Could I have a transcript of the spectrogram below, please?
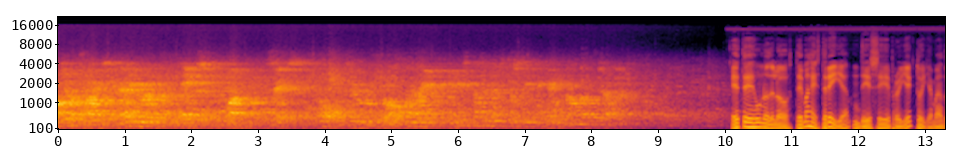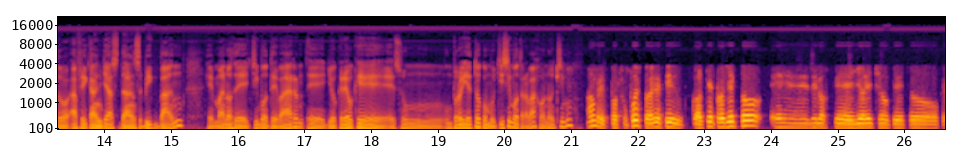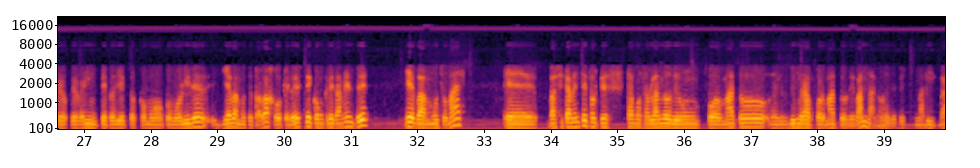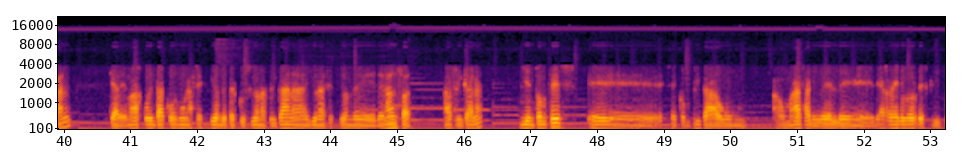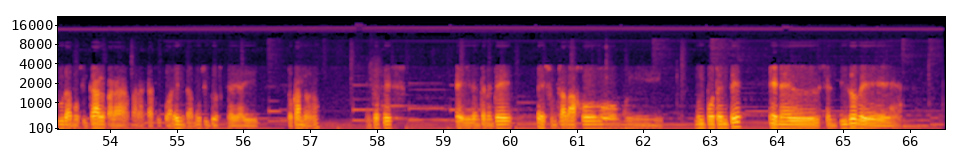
Este es uno de los temas estrella de ese proyecto llamado African Jazz Dance Big Band en manos de Chimo Tebar. Eh, yo creo que es un, un proyecto con muchísimo trabajo, ¿no, Chimo? Hombre, por supuesto, es decir, cualquier proyecto eh, de los que yo he hecho, que he hecho creo que 20 proyectos como, como líder, lleva mucho trabajo, pero este concretamente lleva mucho más, eh, básicamente porque estamos hablando de un formato, eh, de un gran formato de banda, ¿no? Es una big band que además cuenta con una sección de percusión africana y una sección de, danza africana, y entonces eh, se complica aún aún más a nivel de, de arreglos, de escritura musical para, para casi 40 músicos que hay ahí tocando, ¿no? Entonces, evidentemente es un trabajo muy, muy potente en el sentido de,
